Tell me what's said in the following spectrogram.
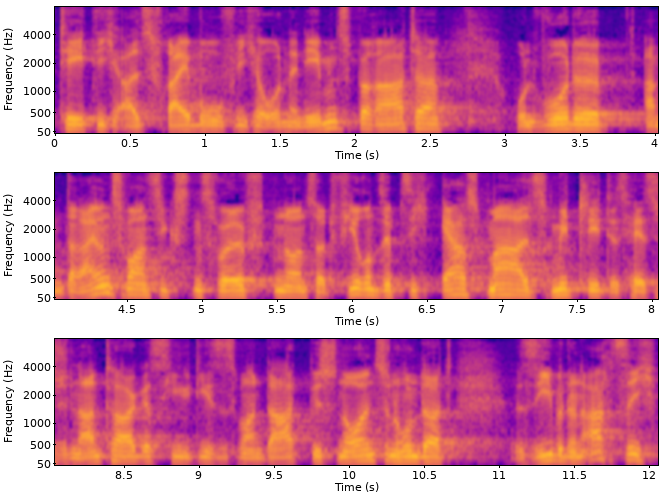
tätig als freiberuflicher Unternehmensberater und wurde am 23.12.1974 erstmals Mitglied des Hessischen Landtages, hielt dieses Mandat bis 1987.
